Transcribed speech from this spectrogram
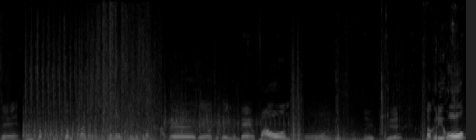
이제 안쪽 득점까지 지켜낼 수 있는 그런 각을 내어주고 있는데 파운 오 여기 몬들트 자 그리고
